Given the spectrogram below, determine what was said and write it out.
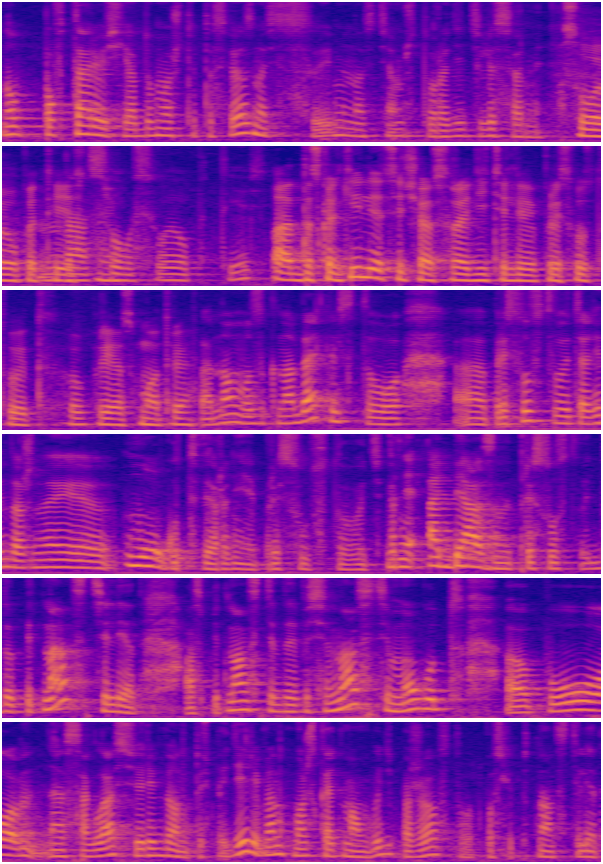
Но, повторюсь, я думаю, что это связано с, именно с тем, что родители сами. Свой опыт да, есть. Да, свой, свой опыт есть. А до скольки лет сейчас родители присутствуют при осмотре? По новому законодательству э, присутствовать они должны, могут, вернее, присутствовать, вернее, обязаны присутствовать до 15 лет, а с 15 до 18 могут э, по э, согласию ребенка. То есть, по идее, ребенок может сказать, мам, выйди, пожалуйста, вот после 15 лет.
